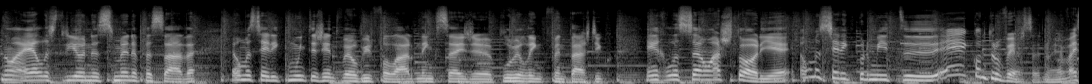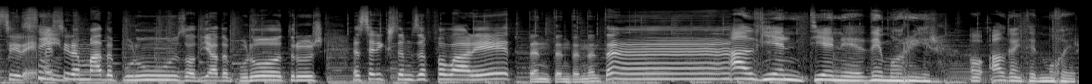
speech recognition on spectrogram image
Não há, ela estreou na semana passada. É uma série que muita gente vai ouvir falar, nem que seja pelo elenco fantástico. Em relação à história, é uma série que permite. é controversa, não é? Vai ser, é- vai ser amada por uns, odiada por outros. A série que estamos a falar é. Tan, tan, tan, tan, tan. Alguém tiene de morrer. Ou alguém tem de morrer.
